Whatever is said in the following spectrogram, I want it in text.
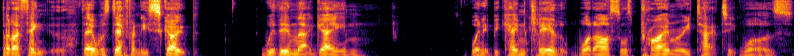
but I think there was definitely scope within that game when it became clear that what Arsenal's primary tactic was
